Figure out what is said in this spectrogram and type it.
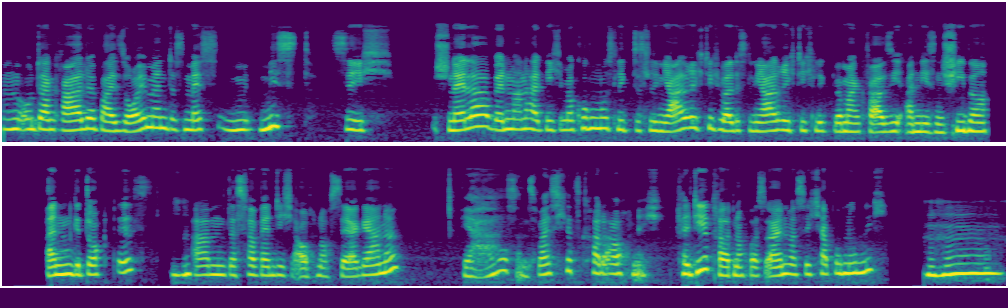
Und dann gerade bei Säumen, das Mess misst sich schneller, wenn man halt nicht immer gucken muss, liegt das Lineal richtig, weil das Lineal richtig liegt, wenn man quasi an diesen Schieber angedockt ist. Mhm. Ähm, das verwende ich auch noch sehr gerne. Ja, sonst weiß ich jetzt gerade auch nicht. Fällt dir gerade noch was ein, was ich habe und nun nicht? Mhm.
